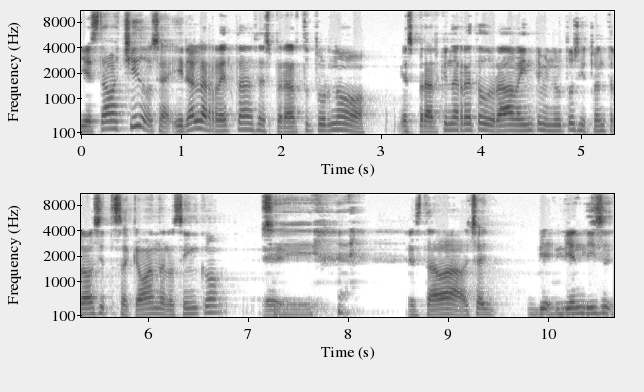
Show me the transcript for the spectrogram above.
y, estaba chido, o sea, ir a las retas, esperar tu turno esperar que una reta duraba 20 minutos y tú entrabas y te sacaban a los 5. Eh, sí. estaba, o sea, bien, dices,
